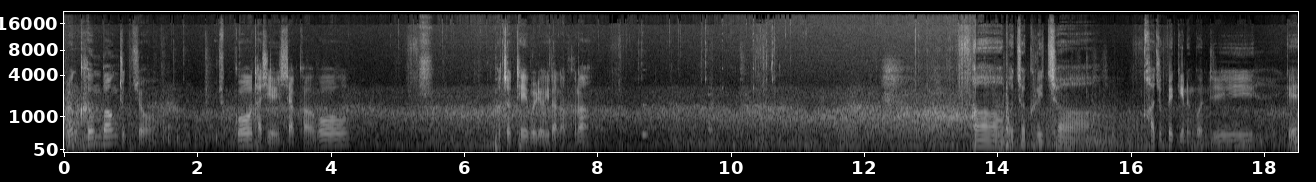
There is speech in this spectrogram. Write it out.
그럼 금방 죽죠. 죽고 다시 일 시작하고 버처 테이블 여기다 놨구나. 아 버처 크리처. 가죽 뺏기는 건지 이게.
